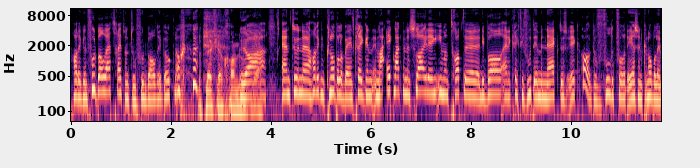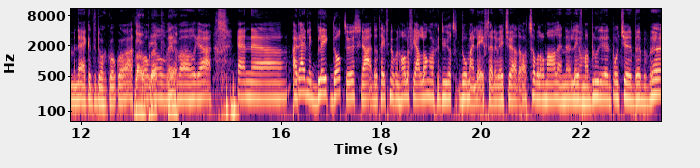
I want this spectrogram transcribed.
had ik een voetbalwedstrijd. Want toen voetbalde ik ook nog. Dat bleef je ook gewoon doen. Ja, en toen eh, had ik een knobbel opeens. Kreeg ik een, maar ik maakte een sliding. Iemand trapte die bal en ik kreeg die voet in mijn nek. Dus ik, oh, toen voelde ik voor het eerst een knobbel in mijn nek. En toen dacht ik ook, oh, het Blauwe zal plek, wel, weet ja. wel, ja. En eh, uiteindelijk bleek dat dus, ja, dat heeft nog een half jaar langer geduurd door mijn leeftijd. Dan weet je, ja, dat zal wel allemaal. En uh, lever maar bloeden in het potje. buh.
